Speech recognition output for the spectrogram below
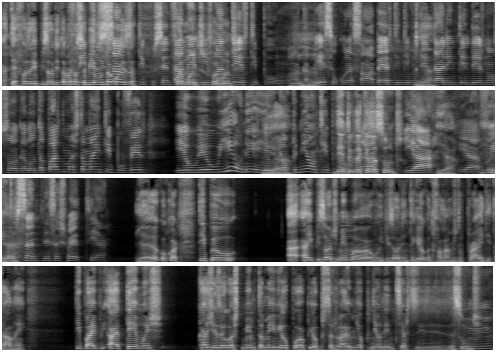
Até fazer o episódio também não Foi sabia muita coisa. Tipo, sentar Foi muito, e foi muito. manter tipo, a cabeça, o coração aberto e tipo, Yeah. tentar entender não só aquela outra parte, mas também tipo, ver eu, eu e eu, né? E a Yeah. minha opinião, tipo. Dentro daquele assunto. Yeah, Yeah. yeah. Foi Yeah. interessante nesse aspecto. Yeah. Yeah, eu concordo. Tipo, eu. Há, há episódios, mesmo o episódio anterior, quando falámos do Pride e tal, né? Tipo, há, há temas que às vezes eu gosto mesmo também eu próprio observar a minha opinião dentro de certos assuntos. Hum.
